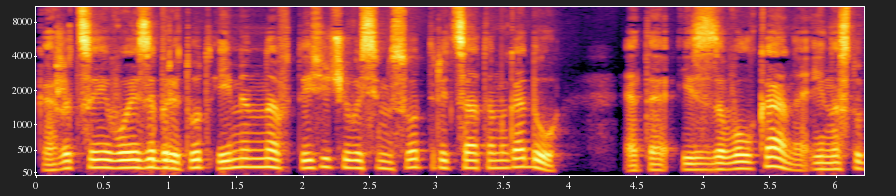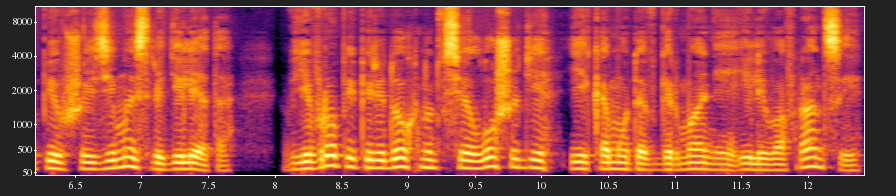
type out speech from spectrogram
Кажется, его изобретут именно в 1830 году. Это из-за вулкана и наступившей зимы среди лета. В Европе передохнут все лошади, и кому-то в Германии или во Франции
